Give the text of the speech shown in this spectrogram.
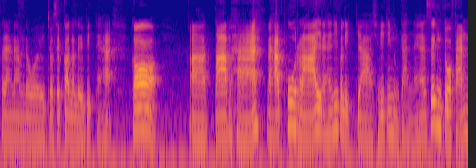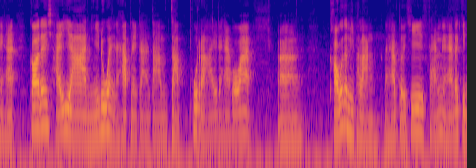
แสดงนำโดยโจเซฟกอร์ดเลวิตนะฮะก็ตามหานะครับผู้ร้ายนะฮะที่ผลิตยาชนิดนี้เหมือนกันนะฮะซึ่งตัวแฟงค์เนี่ยฮะก็ได้ใช้ยานี้ด้วยนะครับในการตามจับผู้ร้ายนะฮะเพราะว่า เขาก็จะมีพลังนะครับ โดยที่แฟรงค์เนี่ยฮะได้กิน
